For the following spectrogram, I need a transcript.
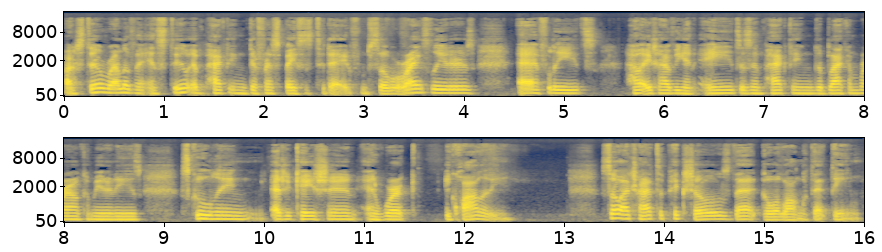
are still relevant and still impacting different spaces today from civil rights leaders, athletes, how HIV and AIDS is impacting the black and brown communities, schooling, education, and work equality. So I tried to pick shows that go along with that theme.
